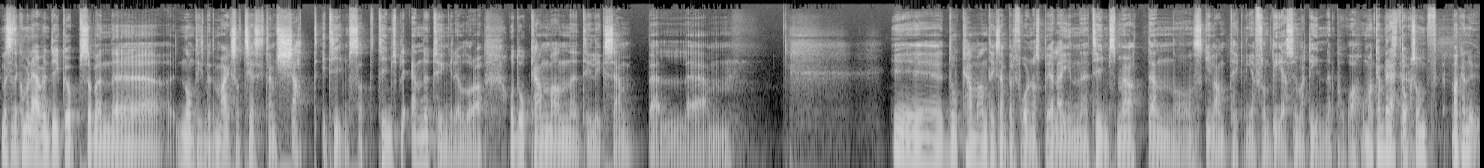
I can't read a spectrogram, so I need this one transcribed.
Men sen kommer det även dyka upp som en, eh, någonting som heter Microsoft 365 Chatt i Teams. Så att Teams blir ännu tyngre. Och då, då, och då kan man till exempel... ehm, eh, då kan man till exempel få den att spela in Teams-möten och skriva anteckningar från det som vi varit inne på. Och man kan berätta också om, man kan,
